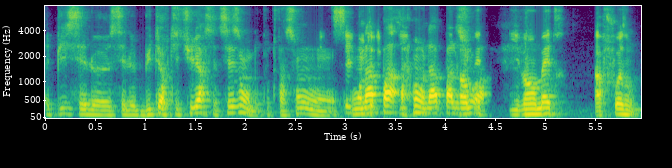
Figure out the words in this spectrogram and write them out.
Et puis c'est le, le buteur titulaire cette saison. De toute façon, on n'a pas, on pas le choix. Il va en mettre à foison.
